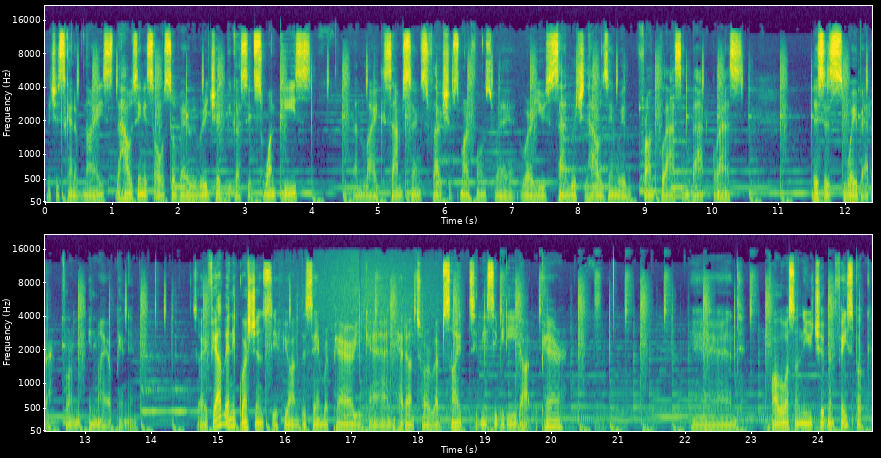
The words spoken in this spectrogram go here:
which is kind of nice. The housing is also very rigid because it's one piece, unlike Samsung's flagship smartphones where, where you sandwich the housing with front glass and back glass. This is way better, from in my opinion. So if you have any questions, if you want the same repair, you can head on to our website, sydneycbd.repair. And follow us on YouTube and Facebook.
